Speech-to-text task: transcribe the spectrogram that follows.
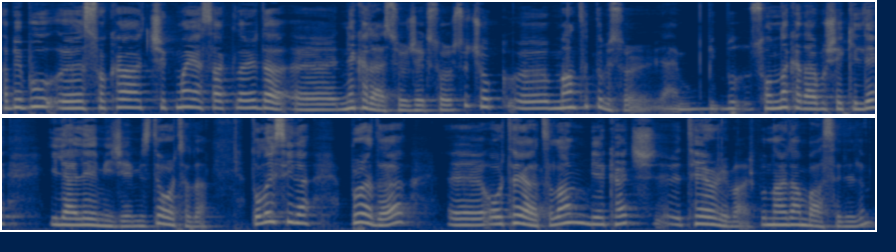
Tabii bu e, sokağa çıkma yasakları da e, ne kadar sürecek sorusu çok e, mantıklı bir soru. Yani bu sonuna kadar bu şekilde ilerleyemeyeceğimiz de ortada. Dolayısıyla burada e, ortaya atılan birkaç e, teori var. Bunlardan bahsedelim.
